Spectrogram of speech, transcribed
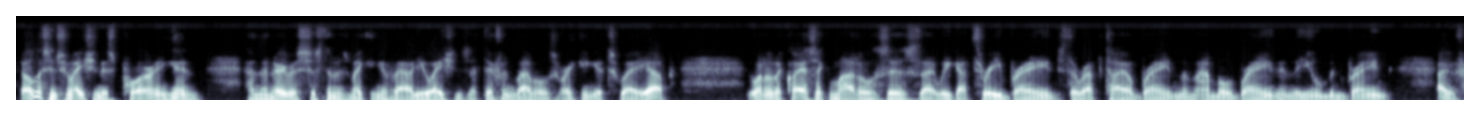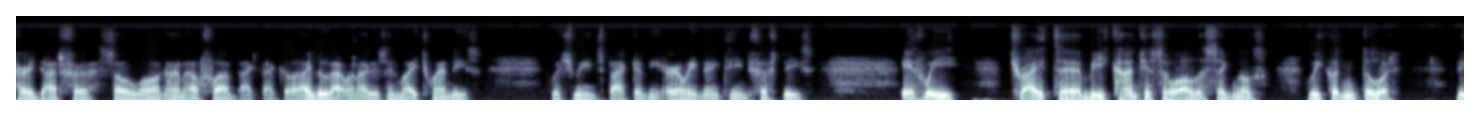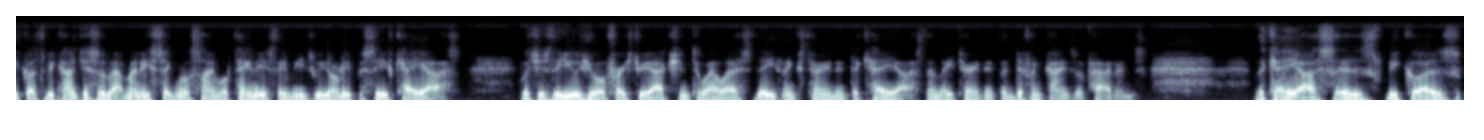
All this information is pouring in, and the nervous system is making evaluations at different levels, working its way up. One of the classic models is that we got three brains the reptile brain, the mammal brain, and the human brain. I've heard that for so long. I don't know how far back that goes. I knew that when I was in my 20s, which means back in the early 1950s. If we tried to be conscious of all the signals, we couldn't do it. Because to be conscious of that many signals simultaneously means we only perceive chaos which is the usual first reaction to LSD. Things turn into chaos, then they turn into different kinds of patterns. The chaos is because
